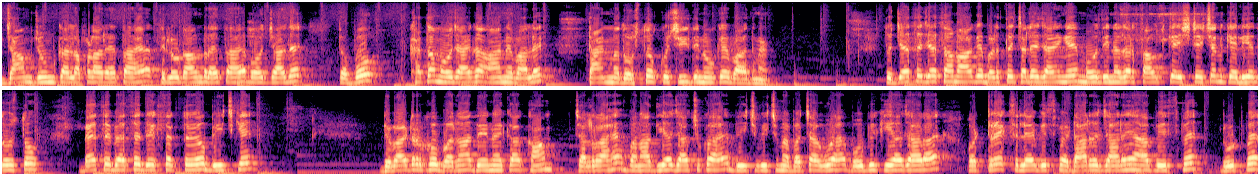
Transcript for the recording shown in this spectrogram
जाम जूम का लफड़ा रहता है स्लो डाउन रहता है बहुत ज़्यादा। तो वो ख़त्म हो जाएगा आने वाले टाइम में दोस्तों, कुछ ही दिनों के बाद में। तो जैसे जैसे हम आगे बढ़ते चले जाएँगे, मोदी नगर साउथ के स्टेशन के लिए दोस्तों, वैसे वैसे देख सकते हो बीच के डिवाइडर को बना देने का काम चल रहा है, बना दिया जा चुका है, बीच बीच में बचा हुआ है, वो भी किया जा रहा है और ट्रैक स्लैब इस पर डाले जा रहे हैं अब इस पर रूट पे,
